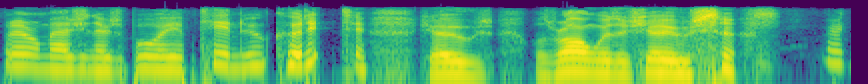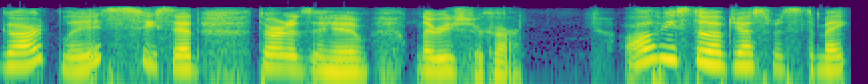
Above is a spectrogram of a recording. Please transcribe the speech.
but I don't imagine there's a boy of ten who couldn't. shoes? What's wrong with the shoes? Regardless, she said, turning to him when they reached her car. All of you still have adjustments to make,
